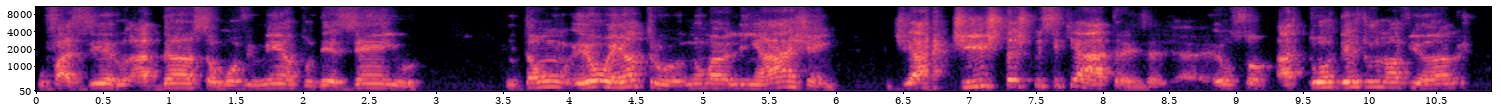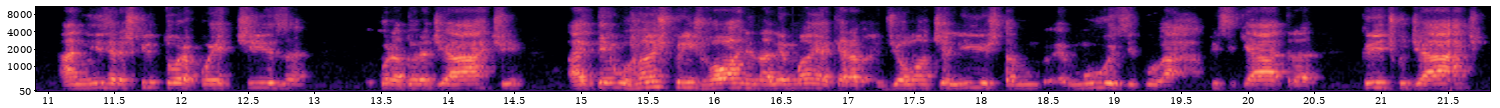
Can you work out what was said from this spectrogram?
O fazer, a dança, o movimento, o desenho. Então, eu entro numa linhagem de artistas psiquiatras. Eu sou ator desde os nove anos. A Nise era escritora, poetisa, curadora de arte. Aí tem o Hans Prinzhorn, na Alemanha, que era violonchelista, músico, psiquiatra, crítico de arte.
